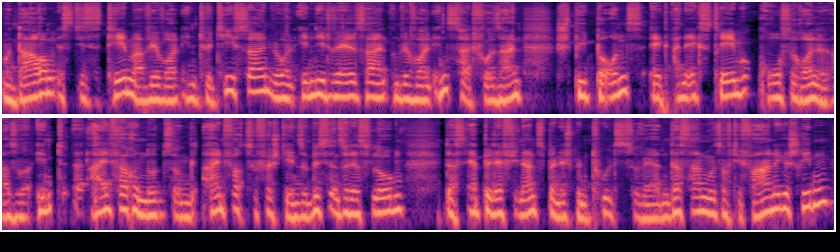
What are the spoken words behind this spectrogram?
Und darum ist dieses Thema, wir wollen intuitiv sein, wir wollen individuell sein und wir wollen insightful sein, spielt bei uns e-, eine extrem große Rolle. Also einfache Nutzung, einfach zu verstehen. So ein bisschen so der Slogan, das Apple der Finanzmanagement-Tools zu werden. Das haben wir uns auf die Fahne geschrieben.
